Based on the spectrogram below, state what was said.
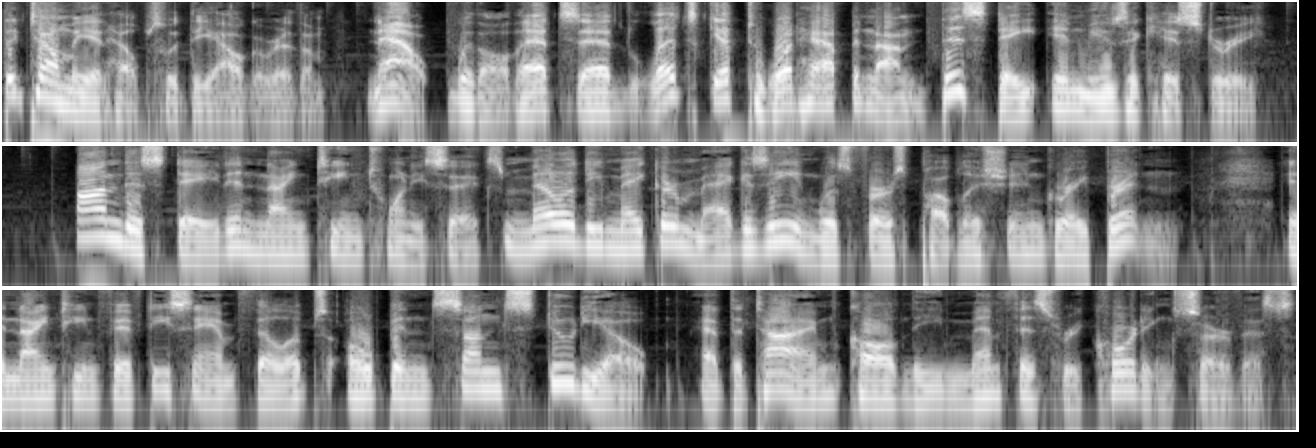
They tell me it helps with the algorithm. Now, with all that said, let's get to what happened on this date in music history. On this date in 1926, Melody Maker magazine was first published in Great Britain. In 1950, Sam Phillips opened Sun Studio, at the time called the Memphis Recording Service.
